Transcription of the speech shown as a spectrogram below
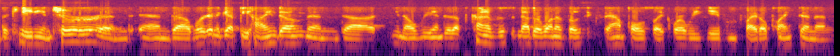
the Canadian tour, and and uh, we're going to get behind him. And uh, you know, we ended up kind of as another one of those examples, like where we gave him phytoplankton, and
